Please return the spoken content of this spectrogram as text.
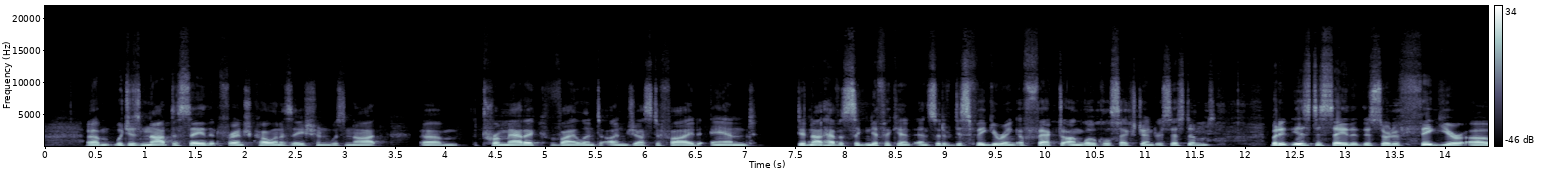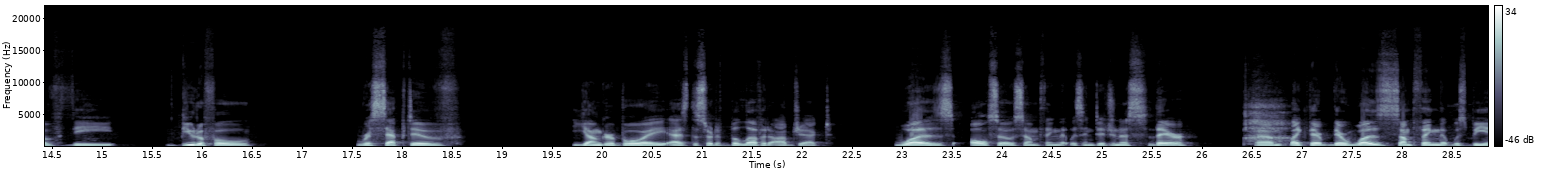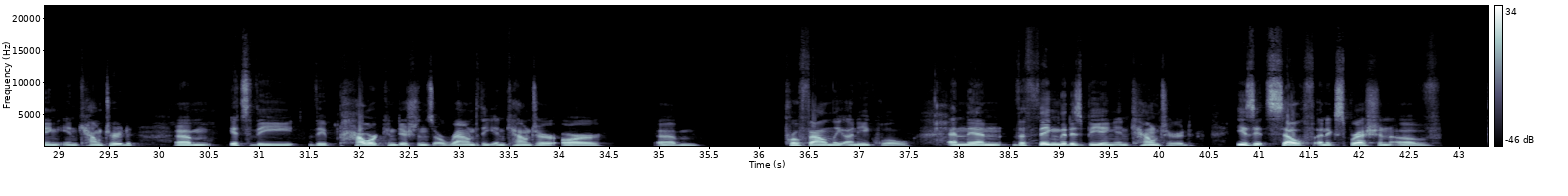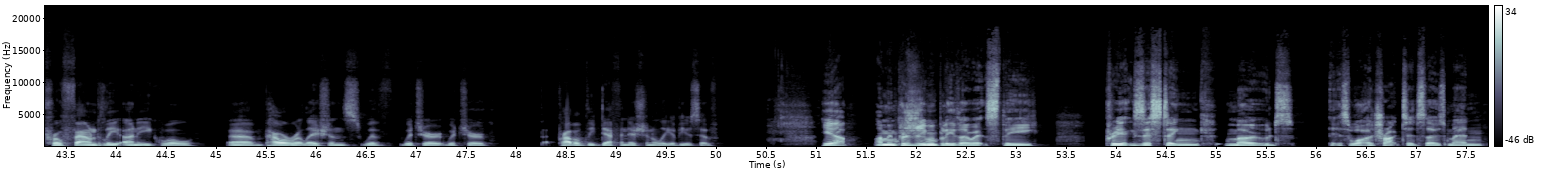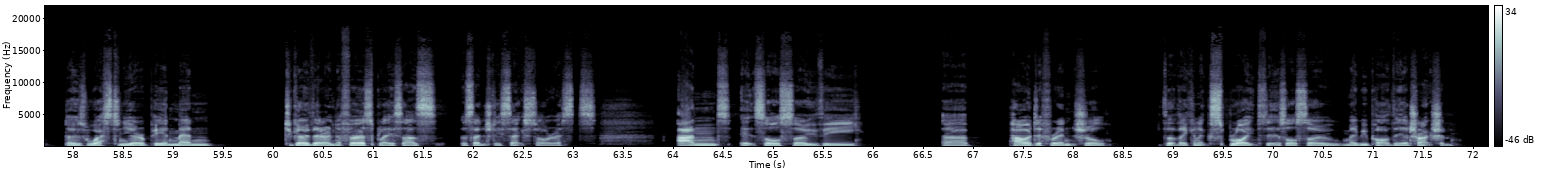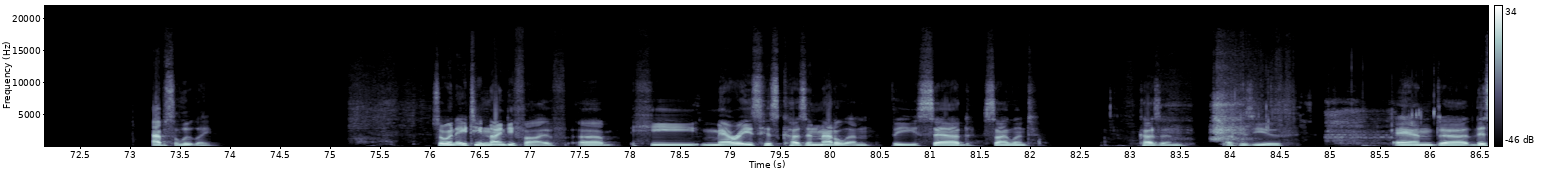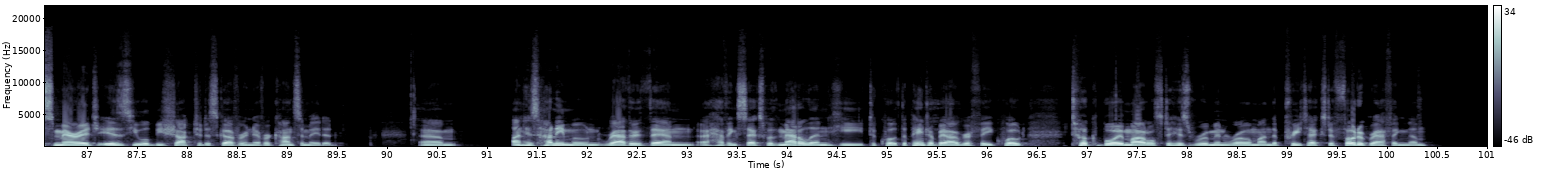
Um, which is not to say that French colonization was not um, traumatic, violent, unjustified, and did not have a significant and sort of disfiguring effect on local sex gender systems. But it is to say that this sort of figure of the beautiful, receptive younger boy as the sort of beloved object was also something that was indigenous there. Um, like there, there was something that was being encountered. Um, it's the the power conditions around the encounter are um, profoundly unequal, and then the thing that is being encountered is itself an expression of profoundly unequal um, power relations with which are which are probably definitionally abusive. Yeah. I mean, presumably, though, it's the pre existing modes is what attracted those men, those Western European men, to go there in the first place as essentially sex tourists. And it's also the uh, power differential that they can exploit that is also maybe part of the attraction. Absolutely. So in 1895, um, he marries his cousin Madeline, the sad, silent cousin of his youth. And uh, this marriage is, you will be shocked to discover, never consummated. Um, on his honeymoon, rather than uh, having sex with Madeline, he, to quote the painter biography, quote, took boy models to his room in Rome on the pretext of photographing them,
